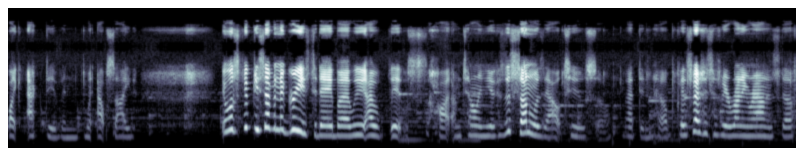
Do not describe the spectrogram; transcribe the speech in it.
like active and went outside. It was 57 degrees today, but we I it was hot. I'm telling you, because the sun was out too, so that didn't help. especially since we were running around and stuff.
